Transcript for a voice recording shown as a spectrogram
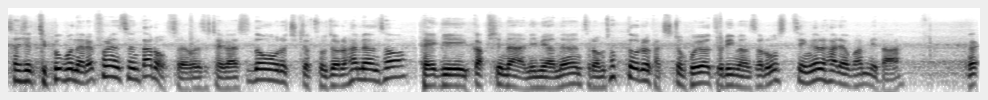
사실 뒷부분에 레퍼런스는 따로 없어요. 그래서 제가 수동으로 직접 조절을 하면서 배기 값이나 아니면은 드럼 속도를 같이 좀 보여드리면서 로스팅을 하려고 합니다. 네,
